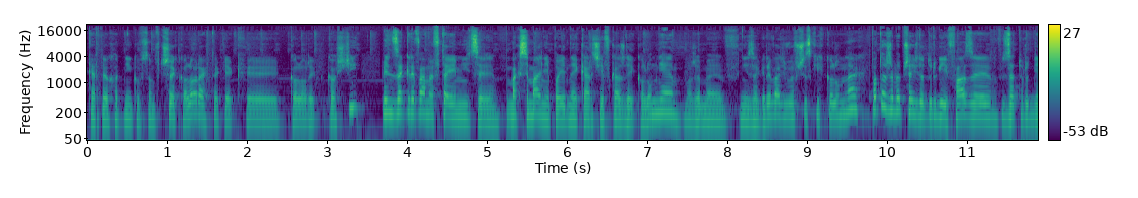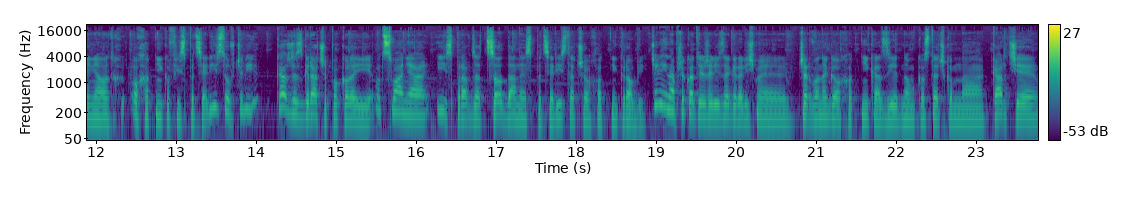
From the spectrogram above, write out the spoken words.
Karty ochotników są w trzech kolorach, tak jak y, kolory kości. Więc zagrywamy w tajemnicy maksymalnie po jednej karcie w każdej kolumnie. Możemy w nie zagrywać we wszystkich kolumnach. Po to, żeby przejść do drugiej fazy zatrudnienia och- ochotników i specjalistów, czyli każdy z graczy po kolei je odsłania i sprawdza, co dany specjalista czy ochotnik robi. Czyli na przykład, jeżeli zagraliśmy czerwonego ochotnika z jedną kosteczką na karcie,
